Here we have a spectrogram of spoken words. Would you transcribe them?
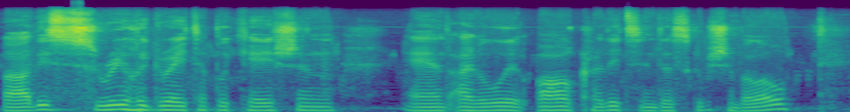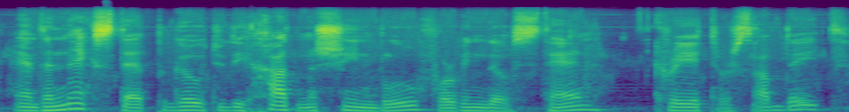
Uh, this is really great application and I will leave all credits in the description below. And the next step, go to the HUD Machine Blue for Windows 10 Creators Update.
